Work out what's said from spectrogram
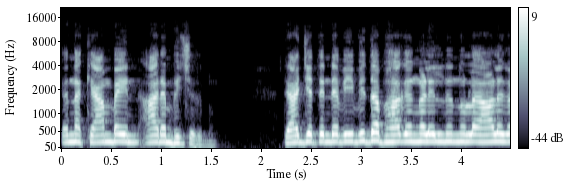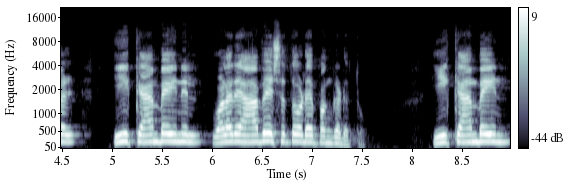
എന്ന ക്യാമ്പയിൻ ആരംഭിച്ചിരുന്നു. രാജ്യത്തിന്റെ വിവിധ ഭാഗങ്ങളിൽ നിന്നുള്ള ആളുകൾ ഈ ക്യാമ്പയിനിൽ വളരെ ആവേശത്തോടെ പങ്കെടുത്തു. ഈ ക്യാമ്പയിൻ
